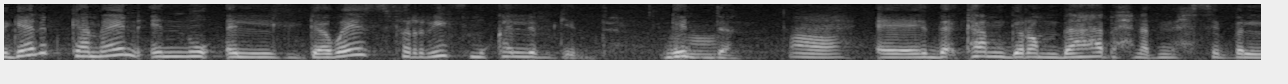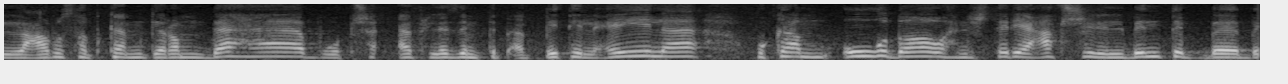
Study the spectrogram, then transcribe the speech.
بجانب كمان إنه الجواز في الريف مكلف جدا جدا. آه. آه، ده كام جرام ذهب إحنا بنحسب العروسة بكام جرام ذهب وبشقة لازم تبقى في بيت العيلة وكام أوضة وهنشتري عفش للبنت ب-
